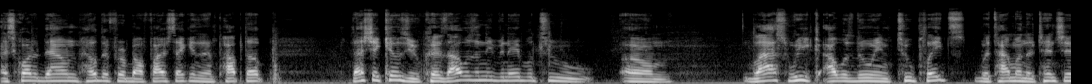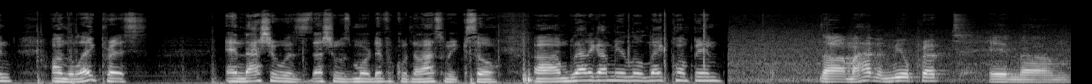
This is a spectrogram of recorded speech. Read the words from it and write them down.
I squatted down, held it for about five seconds, and popped up. That shit kills you, cause I wasn't even able to. Um, last week I was doing two plates with time under tension on the leg press, and that shit was that shit was more difficult than last week. So uh, I'm glad I got me a little leg pump in. Um, I haven't meal prepped in um,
